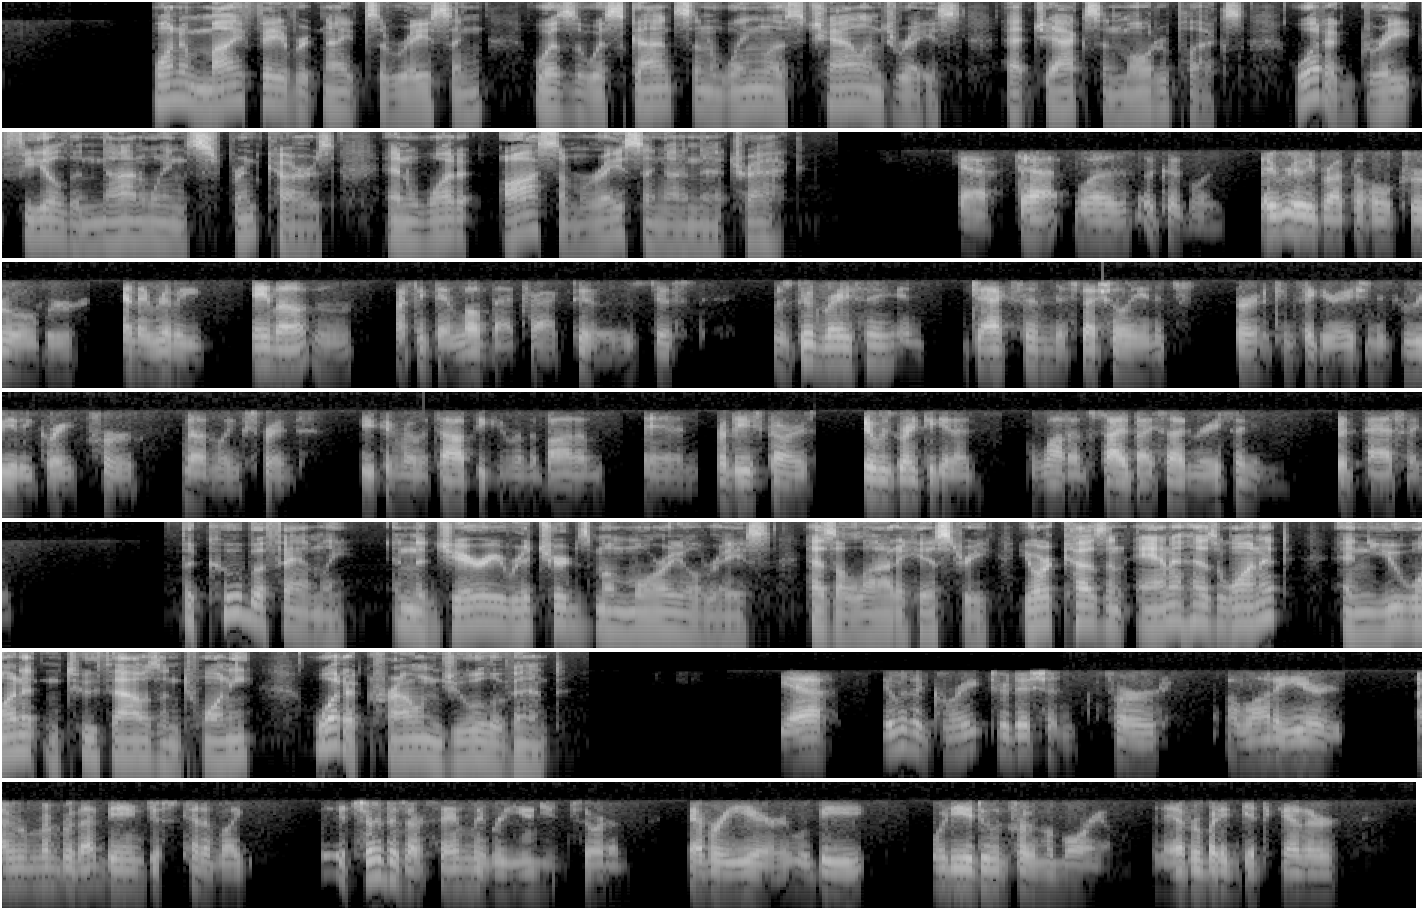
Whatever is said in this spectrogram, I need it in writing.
One of my favorite nights of racing was the Wisconsin Wingless Challenge race at Jackson Motorplex. What a great field of non wing sprint cars, and what awesome racing on that track. Yeah, that was a good one. They really brought the whole crew over, and they really came out, and I think they loved that track too. It was just it was good racing, and Jackson, especially in its current configuration, is really great for non-wing sprints. You can run the top, you can run the bottom, and for these cars, it was great to get a, a lot of side-by-side racing and good passing. The Kouba family and the Jerry Richards Memorial Race has a lot of history. Your cousin Anna has won it, and you won it in 2020. What a crown jewel event! Yeah, it was a great tradition for a lot of years. I remember that being just kind of like it served as our family reunion sort of every year. It would be what are you doing for the memorial? And everybody'd get together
